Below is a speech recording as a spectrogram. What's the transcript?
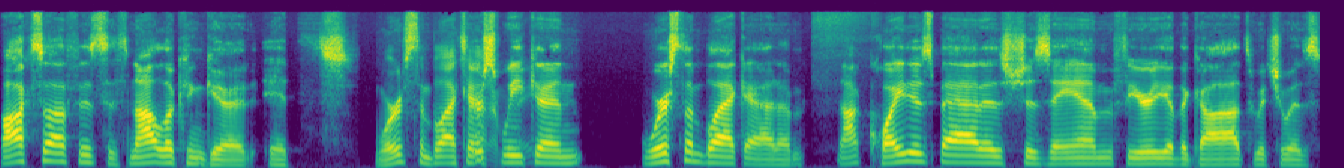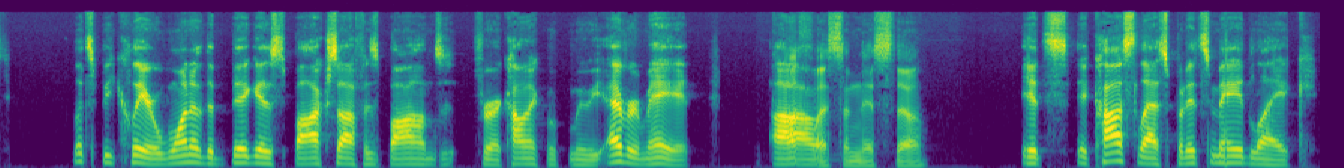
Box office is not looking good. It's Worse than Black first Adam, right? weekend worse than Black Adam. Not quite as bad as Shazam: Fury of the Gods, which was, let's be clear, one of the biggest box office bombs for a comic book movie ever made. Um, less than this though. it's it costs less, but it's made like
